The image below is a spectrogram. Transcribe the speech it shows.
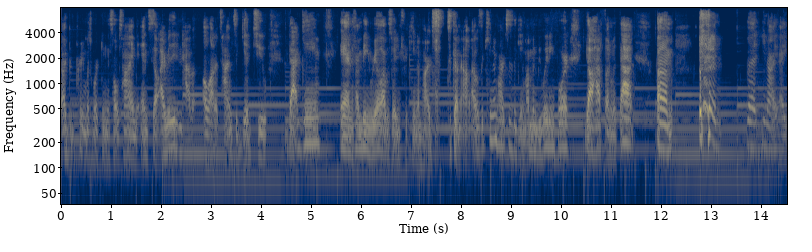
I've been pretty much working this whole time. And so I really didn't have a, a lot of time to give to that game. And if I'm being real, I was waiting for Kingdom Hearts to come out. I was like, Kingdom Hearts is the game I'm going to be waiting for. Y'all have fun with that. Um, but you know, I, I,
